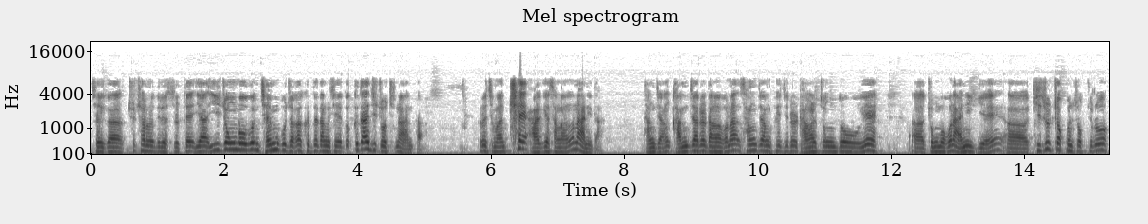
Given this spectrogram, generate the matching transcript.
제가 추천을 드렸을 때 야 이 종목은 재무구조가 그때 당시에도 그다지 좋지는 않다. 그렇지만 최악의 상황은 아니다. 당장 감자를 당하거나 상장 폐지를 당할 정도의 어, 종목은 아니기에 어, 기술적 분석주로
